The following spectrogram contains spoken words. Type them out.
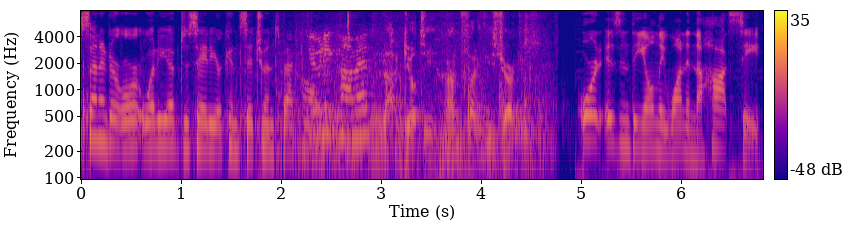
Senator Ortt, what do you have to say to your constituents back Do you have any comment? Not guilty. I'm fighting these charges. Ortt isn't the only one in the hot seat.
